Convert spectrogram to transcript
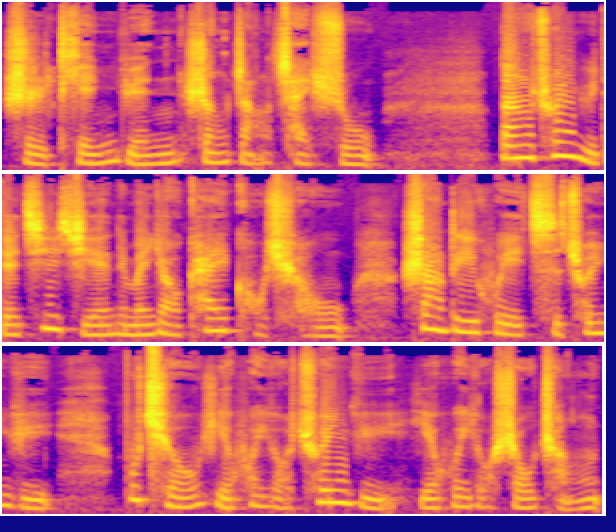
使田园生长菜蔬。”当春雨的季节，你们要开口求，上帝会赐春雨；不求也会有春雨，也会有收成，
